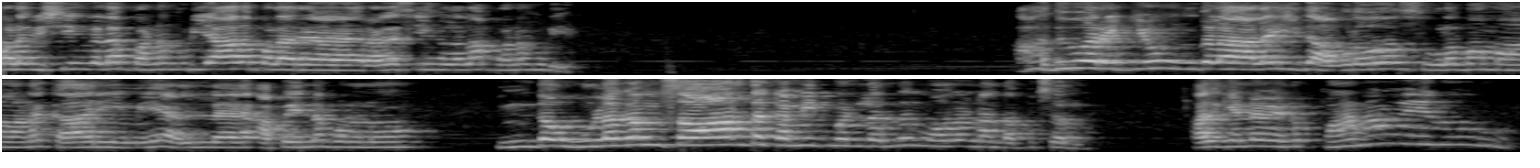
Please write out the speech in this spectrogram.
பல விஷயங்களை பண்ண முடியாத பல ரகசியங்கள் எல்லாம் பண்ண முடியும். அது வரைக்கும் உங்களால இது அவ்வளோ சுலபமான காரியமே அல்ல. அப்ப என்ன பண்ணணும்? இந்த உலகம் சார்ந்த கமிட்மெண்ட்ல இருந்து முதல்ல நான் தப்பிச்சிடணும். அதுக்கு என்ன வேணும்? பணம் வேணும்.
